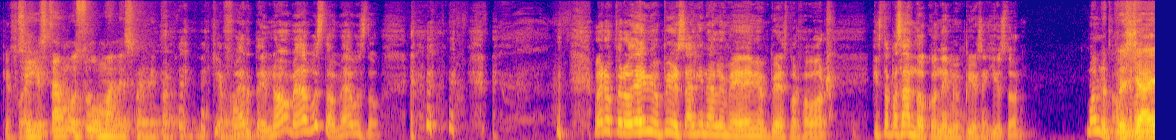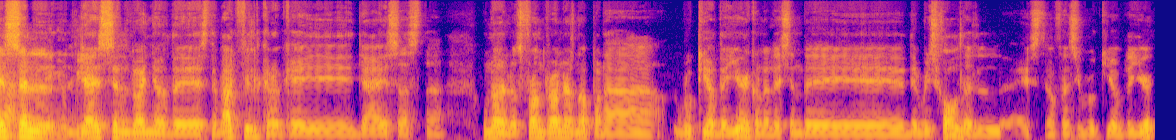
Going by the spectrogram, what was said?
Qué fuerte. Sí, estuvo mal eso de mi parte. Qué fuerte. No, me da gusto, me da gusto. bueno, pero Damian Pierce, alguien hábleme de Damian Pierce, por favor. ¿Qué está pasando con Damian Pierce en Houston? Bueno, pues ya es el ya es el dueño de este backfield, creo que ya es hasta uno de los frontrunners, ¿no? Para Rookie of the Year, con la lesión de, de Rhys Hall, del este, Offensive Rookie of the Year.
